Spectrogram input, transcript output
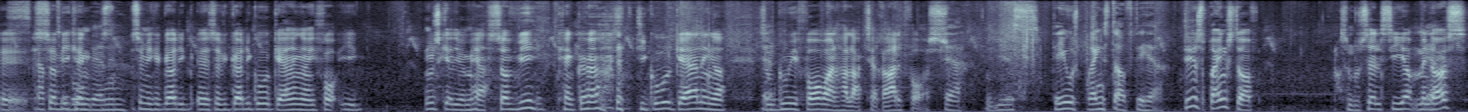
Øh, Skabt så, vi kan, gerninger. så vi kan gøre de, øh, så vi gør de gode gerninger i for i nu skal jeg lige med her. Så vi kan gøre de gode gerninger, som Ja. Gud i forvejen har lagt til rette for os. ja. Yes. Det er jo springstof, det her. Det er sprængstof, som du selv siger, men ja. også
